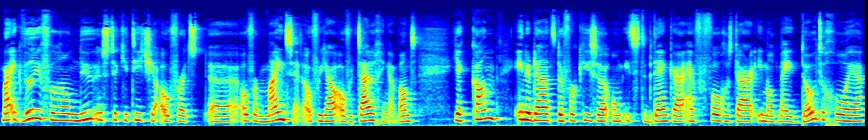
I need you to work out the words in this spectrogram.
Maar ik wil je vooral nu een stukje teachen over, het, uh, over mindset, over jouw overtuigingen. Want je kan inderdaad ervoor kiezen om iets te bedenken en vervolgens daar iemand mee dood te gooien.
